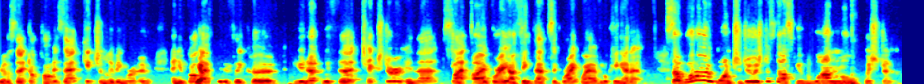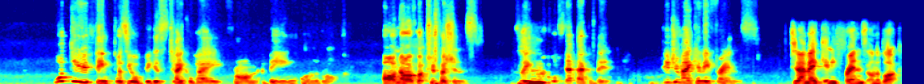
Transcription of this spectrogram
realestate.com is that kitchen living room, and you've got yep. that beautifully curved unit with the texture in the slat. I agree. I think that's a great way of looking at it. So, what I want to do is just ask you one more question. What do you think was your biggest takeaway from being on the block? Oh, no, I've got two questions. So, mm-hmm. we'll step back a bit. Did you make any friends? Did I make any friends on the block?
